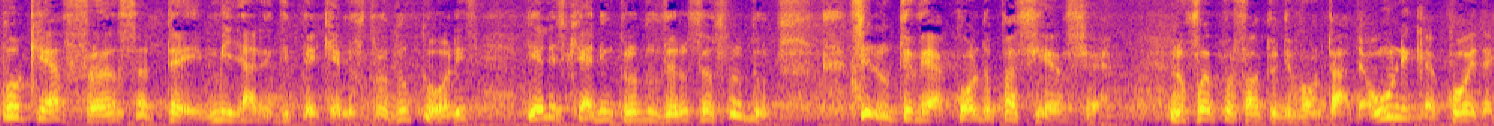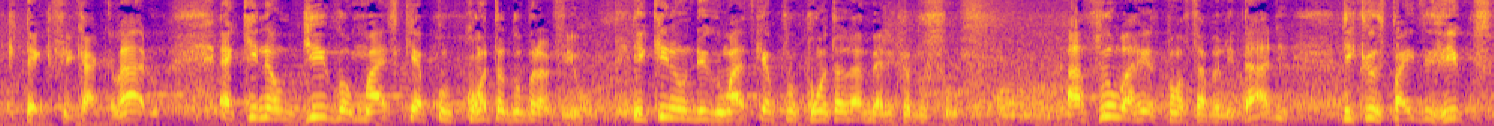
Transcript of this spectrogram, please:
porque a França tem milhares de pequenos produtores e eles querem produzir os seus produtos. Se não tiver acordo, paciência. Não foi por falta de vontade. A única coisa que tem que ficar claro é que não digam mais que é por conta do Brasil e que não digam mais que é por conta da América do Sul assuma a responsabilidade de que os países ricos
